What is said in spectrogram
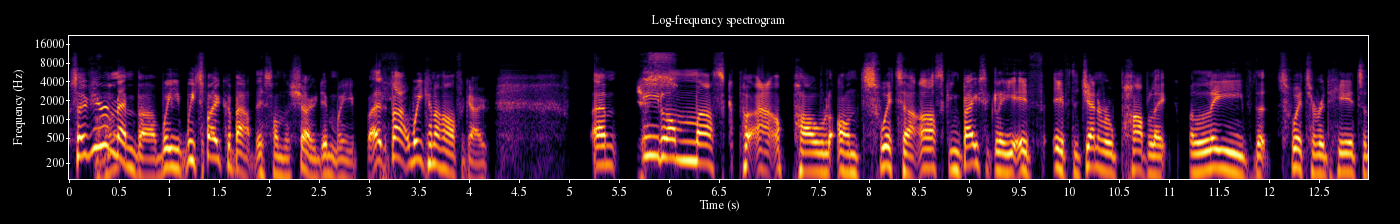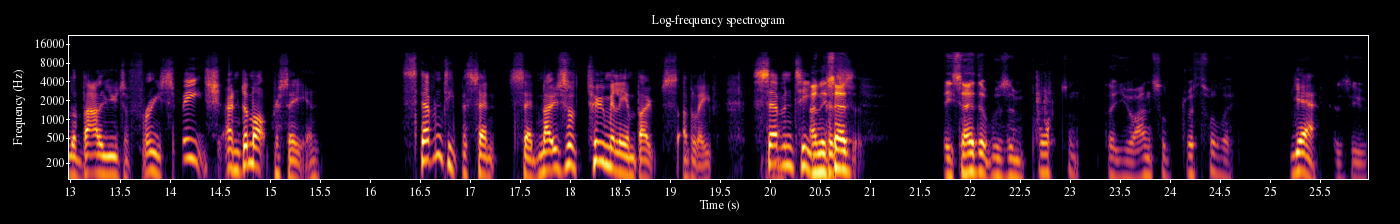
So if you Uh-huh. remember, we we spoke about this on the show, didn't we? About a week and a half ago. Um, Yes. Elon Musk put out a poll on Twitter asking basically if if the general public believe that Twitter adhered to the values of free speech and democracy, and seventy percent said no. This was two million votes, I believe. Seventy. And he said he said it was important that you answered truthfully "Yeah, because you,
